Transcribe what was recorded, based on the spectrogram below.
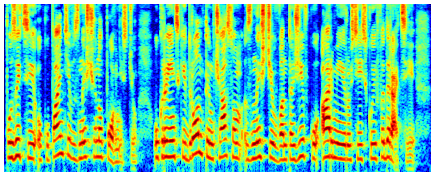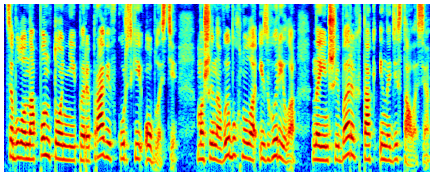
Позиції окупантів знищено повністю. Український дрон тим часом знищив вантажівку армії Російської Федерації. Це було на понтонній переправі в Курській області. Машина вибухнула і згоріла. На інший берег так і не дісталася.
